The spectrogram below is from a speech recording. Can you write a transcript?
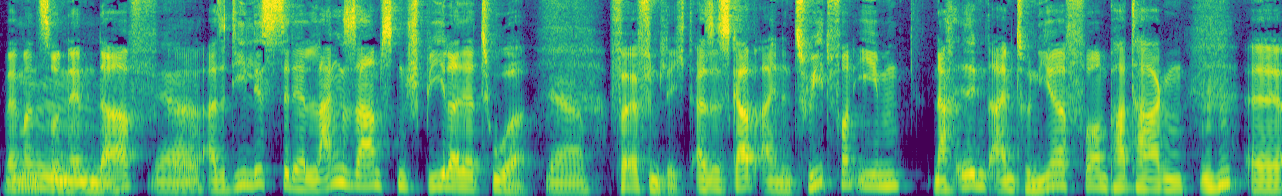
wenn man es so nennen darf, ja. äh, also die Liste der langsamsten Spieler der Tour Ja. veröffentlicht. Also es gab einen Tweet von ihm nach irgendeinem Turnier vor ein paar Tagen. Mhm. Äh,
